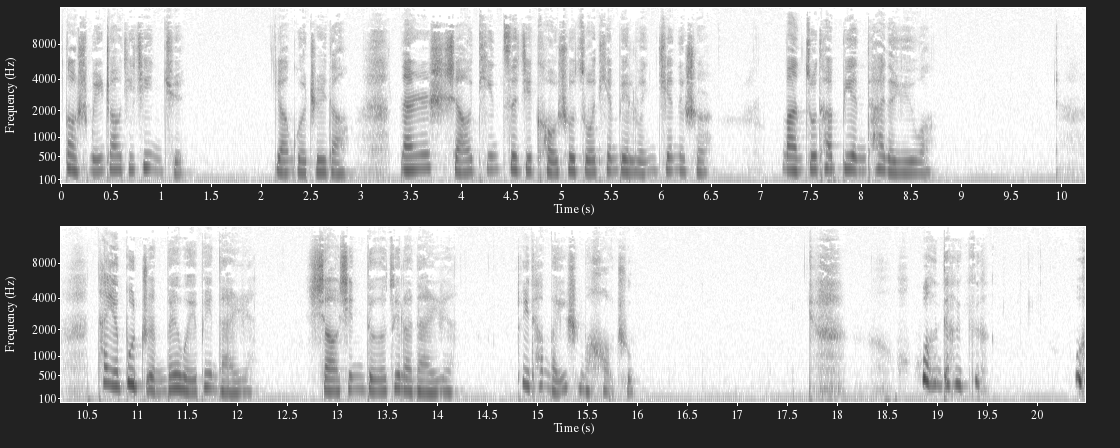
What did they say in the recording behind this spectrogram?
倒是没着急进去。杨果知道，男人是想要听自己口述昨天被轮奸的事儿，满足他变态的欲望。他也不准备违背男人，小心得罪了男人，对他没什么好处。王大哥。我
